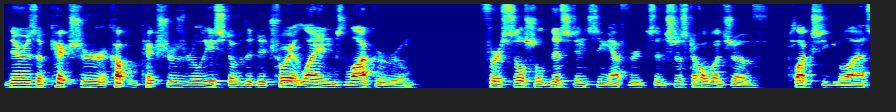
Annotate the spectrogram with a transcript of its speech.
there was a picture, a couple pictures released of the Detroit Lions locker room for social distancing efforts. It's just a whole bunch of plexiglass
